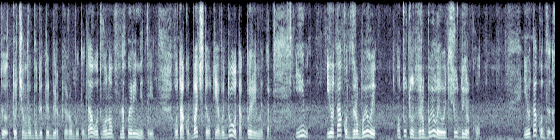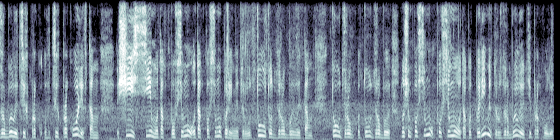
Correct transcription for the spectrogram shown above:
то, то чим ви будете дирки робити, да? от воно на периметрі. Отак от, бачите, от я веду, отак периметр. І, і отак от зробили, отут от зробили оцю дирку. І отак от зробили цих цих проколів там 6-7, отак по всьому, отак по всьому периметру. Тут от зробили, там, тут, зроб, тут зробили. Ну, в общем, по всьому, по всьому отак от периметру зробили ці проколи.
